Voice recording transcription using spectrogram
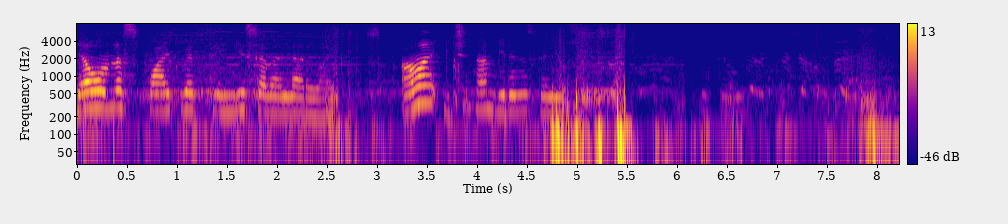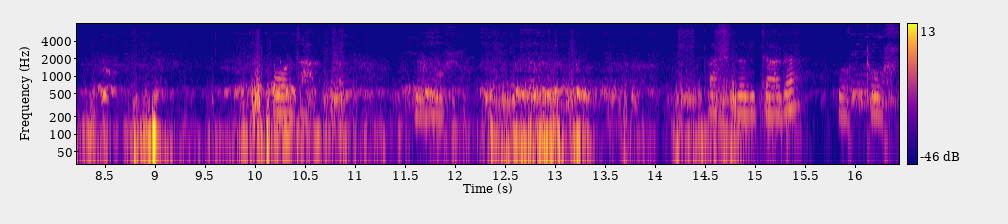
Leon'la Spike ve Feng'i sevenler like atsın. Ama içinden birini seviyorsanız. Birini seviyorsanız. Orada. Yavuz. Karşıda bir tane Mortos.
